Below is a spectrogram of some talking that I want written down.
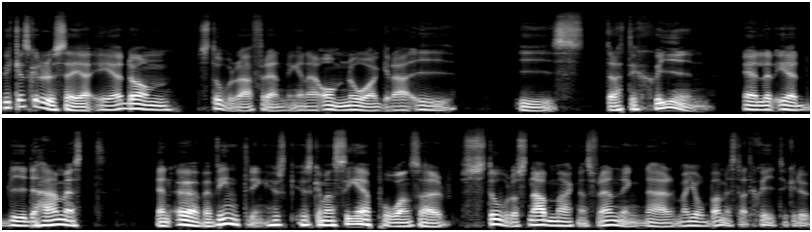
Vilka skulle du säga är de stora förändringarna, om några, i, i strategin? Eller är, blir det här mest en övervintring? Hur, hur ska man se på en så här stor och snabb marknadsförändring när man jobbar med strategi, tycker du?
